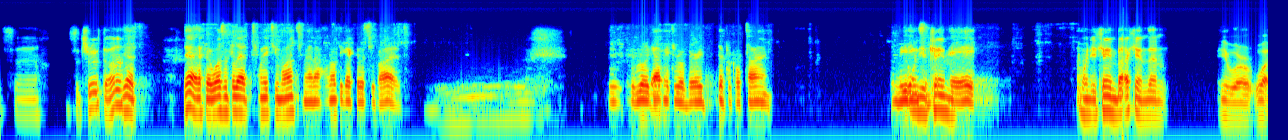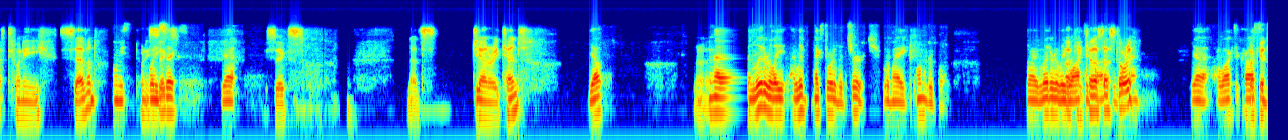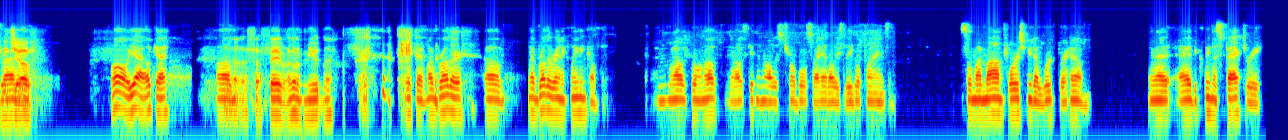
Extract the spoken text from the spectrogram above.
It's uh, it's the truth, though, it? Yes. Yeah, if it wasn't for that 22 months, man, I I don't think I could have survived. It, it really got me through a very difficult time. The meetings you and came- AA. When you came back in, then you were what, 27? 20, 26? 26. Yeah. 26. That's January 10th. Yep. Right. And I literally, I lived next door to the church where my home group was. So I literally Oh, can you walked. tell us that story? Yeah, I walked across the driveway. job. Oh yeah, okay. Um, Uh, that's a favor. I'm gonna mute now. okay, my brother, um, my brother ran a cleaning company. And when I was growing up, you know, I was getting in all this trouble, so I had all these legal fines. And so my mom forced me to work for him, and I, I had to clean his factory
